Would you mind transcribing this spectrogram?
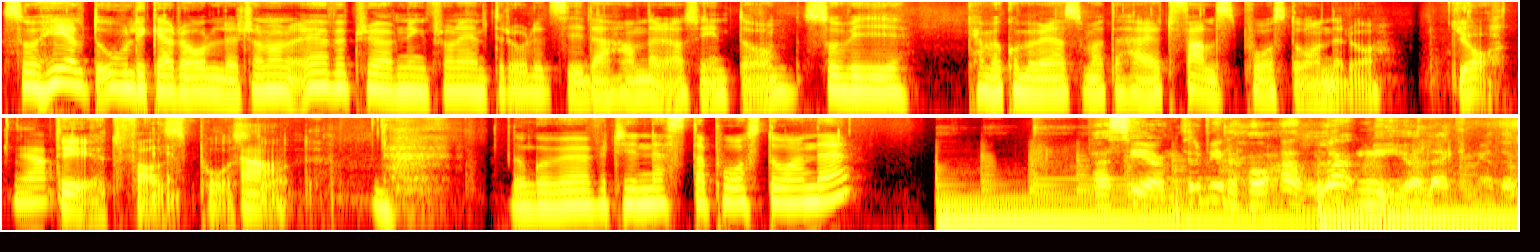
Så helt olika roller, så någon överprövning från NT-rådets sida handlar det alltså inte om. Så vi kan väl komma överens om att det här är ett falskt påstående då? Ja, ja. det är ett falskt påstående. Ja. Då går vi över till nästa påstående. Patienter vill ha alla nya läkemedel.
